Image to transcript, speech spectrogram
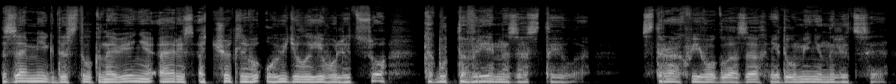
За миг до столкновения Арис отчетливо увидела его лицо, как будто время застыло. Страх в его глазах, недоумение на лице —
